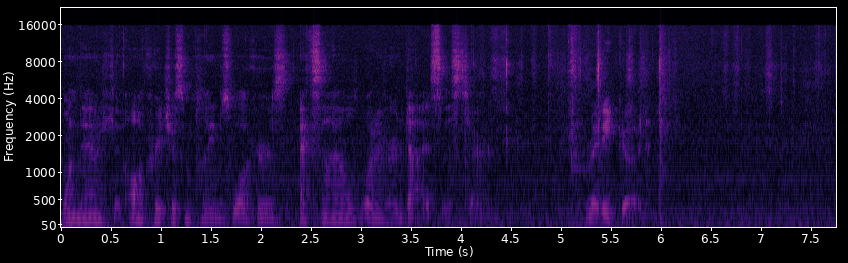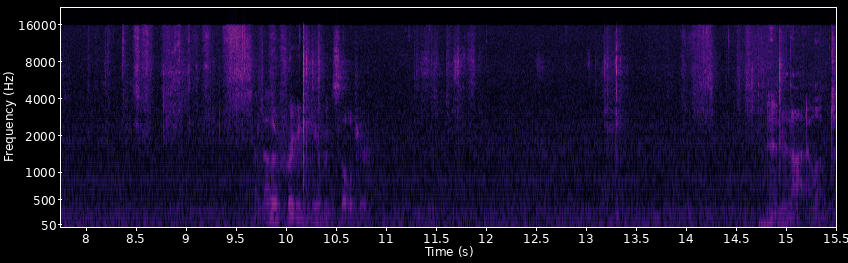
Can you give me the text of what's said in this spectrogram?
One damage to all creatures and planeswalkers, exile whatever dies this turn. Pretty good. Another friggin' human soldier. And an island.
